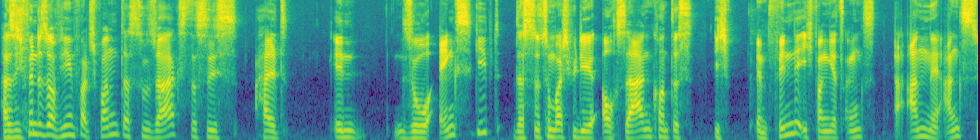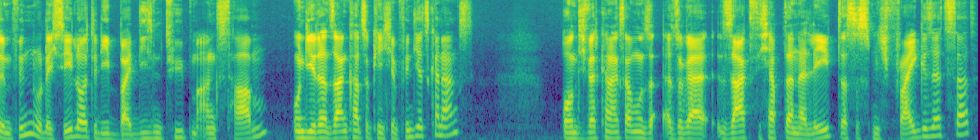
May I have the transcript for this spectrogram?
Also ich finde es auf jeden Fall spannend, dass du sagst, dass es halt in so Ängste gibt, dass du zum Beispiel dir auch sagen konntest, ich empfinde, ich fange jetzt Angst, an, eine Angst zu empfinden oder ich sehe Leute, die bei diesem Typen Angst haben und dir dann sagen kannst, okay, ich empfinde jetzt keine Angst und ich werde keine Angst haben und sogar sagst, ich habe dann erlebt, dass es mich freigesetzt hat.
